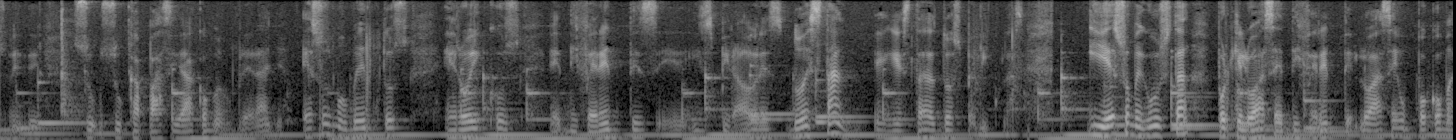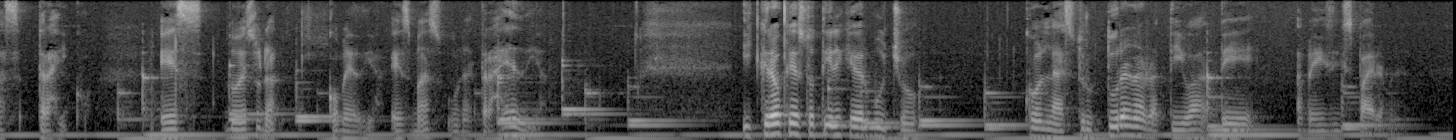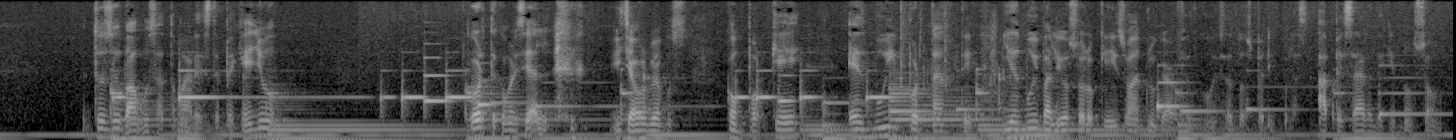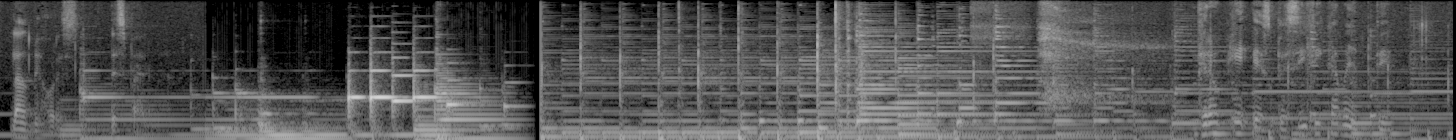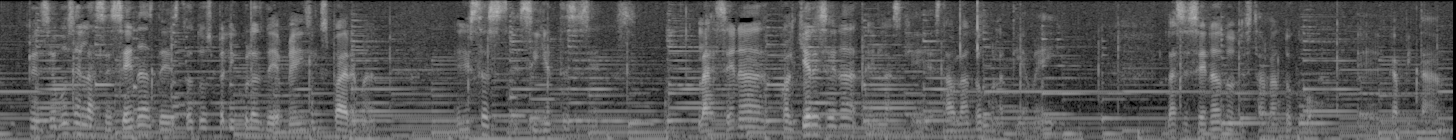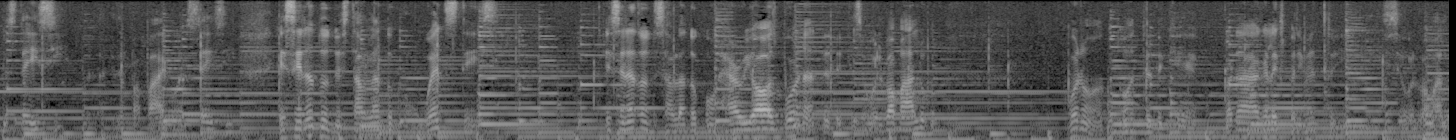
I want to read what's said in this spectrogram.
su, capacidad como hombre araña. Esos momentos heroicos, eh, diferentes, eh, inspiradores, no están en estas dos películas. Y eso me gusta porque lo hace diferente, lo hace un poco más trágico. Es, no es una comedia, es más una tragedia. Y creo que esto tiene que ver mucho con la estructura narrativa de Amazing Spider-Man. Entonces vamos a tomar este pequeño corte comercial y ya volvemos con por qué es muy importante y es muy valioso lo que hizo Andrew Garfield con esas dos películas, a pesar de que no son las mejores de Spider-Man. Creo que específicamente pensemos en las escenas de estas dos películas de Amazing Spider-Man, en estas siguientes escenas. La escena, cualquier escena en las que está hablando con la tía May, las escenas donde está hablando con el capitán Stacy, el papá de Gwen Stacy, escenas donde está hablando con Gwen Stacy, escenas donde está hablando con Harry Osborn antes de que se vuelva malo. Bueno, antes de que haga el experimento y, se vuelva malo.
